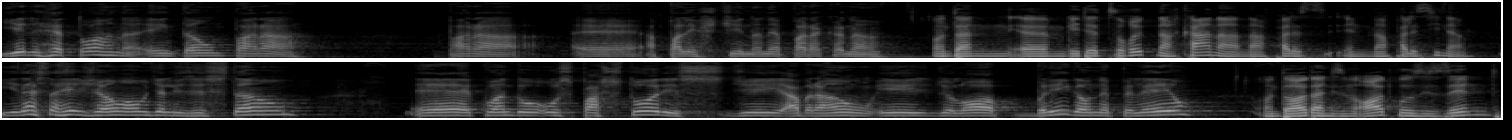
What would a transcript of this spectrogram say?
E ele retorna então para para eh, a Palestina, né, para Canaã. Und dann ähm, geht er zurück nach Kana, nach, Paläs in, nach Palästina. E nessa região onde eles estão, é, quando os pastores de Abraão e de Ló brigam, né, peleiam, Und dort an diesem Ort, wo sie sind,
